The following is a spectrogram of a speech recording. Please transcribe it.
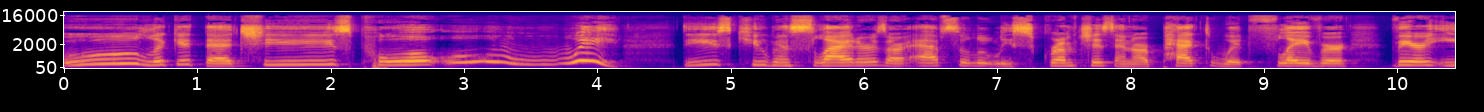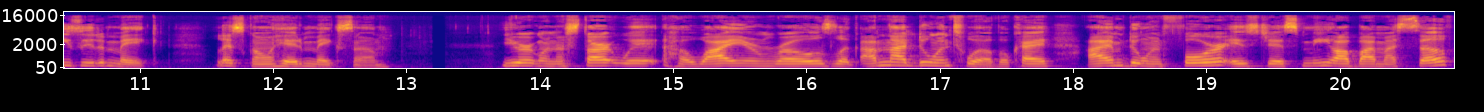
Ooh, look at that cheese pull. Ooh, wee. These Cuban sliders are absolutely scrumptious and are packed with flavor. Very easy to make. Let's go ahead and make some. You're going to start with Hawaiian rolls. Look, I'm not doing 12, okay? I'm doing four. It's just me all by myself.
